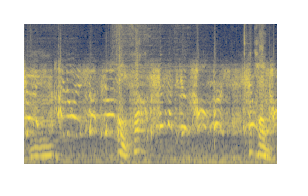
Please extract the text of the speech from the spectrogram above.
Ừm. oh fuck. Hết hồn.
